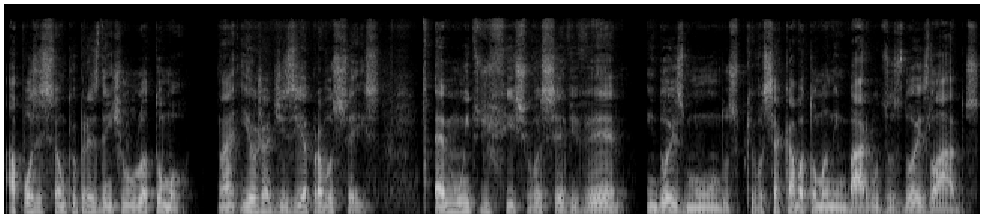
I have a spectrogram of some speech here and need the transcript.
a posição que o presidente Lula tomou, né? E eu já dizia para vocês, é muito difícil você viver em dois mundos, porque você acaba tomando embargo dos dois lados.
